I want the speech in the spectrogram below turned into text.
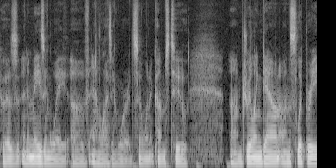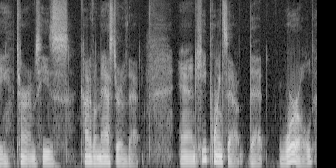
who has an amazing way of analyzing words. So when it comes to um, drilling down on slippery terms, he's kind of a master of that. And he points out that world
